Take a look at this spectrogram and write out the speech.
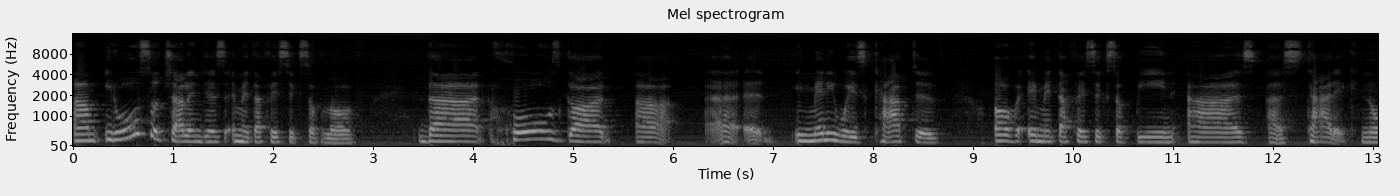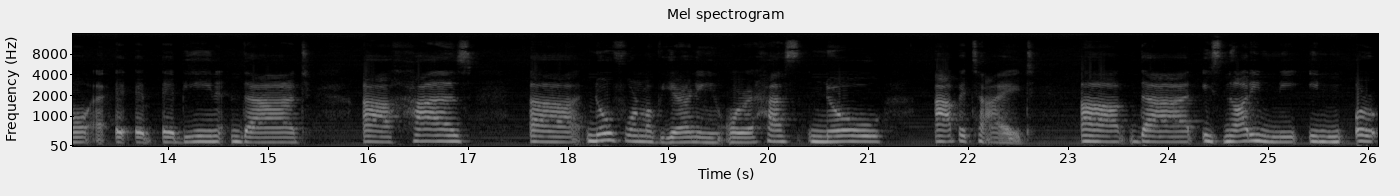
Um, it also challenges a metaphysics of love that holds God uh, uh, in many ways captive of a metaphysics of being as, as static, no, a, a, a being that uh, has uh, no form of yearning or has no appetite uh, that is not in need in or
